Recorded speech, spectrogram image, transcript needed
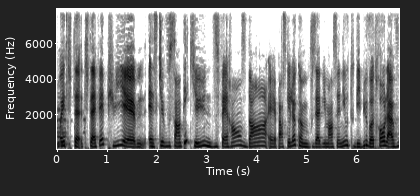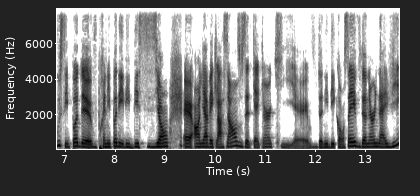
Oui, tout à, fait. Puis, euh, est-ce que vous sentez qu'il y a eu une différence dans euh, parce que là, comme vous aviez mentionné au tout début, votre rôle à vous, c'est pas de vous prenez pas des, décisions euh, en lien avec la science. Vous êtes quelqu'un qui vous donnez des conseils, vous donnez un avis.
